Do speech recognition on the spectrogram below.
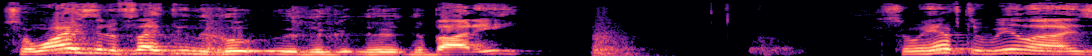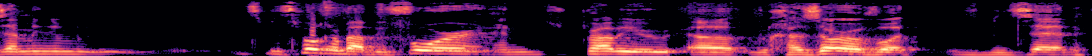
So why is it affecting the, the, the, the body? So we have to realize, I mean, it's been spoken about before, and probably a uh, chazar of what has been said,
